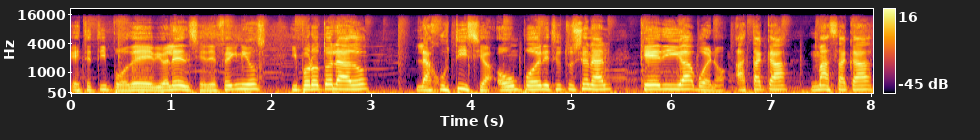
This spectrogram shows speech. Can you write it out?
este tipo de violencia y de fake news, y por otro lado, la justicia o un poder institucional que diga, bueno, hasta acá, más acá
